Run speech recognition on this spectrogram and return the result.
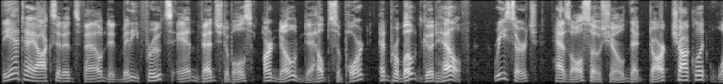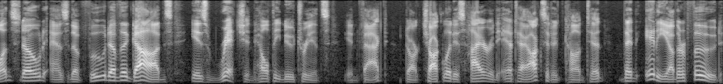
The antioxidants found in many fruits and vegetables are known to help support and promote good health. Research has also shown that dark chocolate, once known as the food of the gods, is rich in healthy nutrients. In fact, dark chocolate is higher in antioxidant content than any other food.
